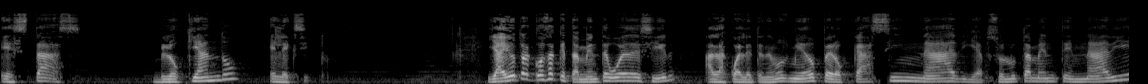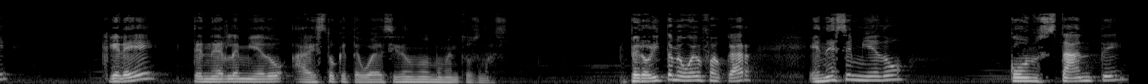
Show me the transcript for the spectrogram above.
estás bloqueando el éxito. Y hay otra cosa que también te voy a decir a la cual le tenemos miedo, pero casi nadie, absolutamente nadie, cree tenerle miedo a esto que te voy a decir en unos momentos más. Pero ahorita me voy a enfocar en ese miedo constante,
